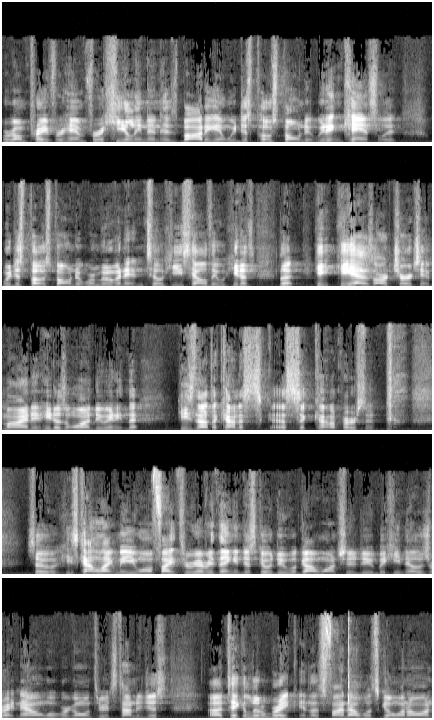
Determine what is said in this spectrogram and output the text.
we're going to pray for him for a healing in his body, and we just postponed it. We didn't cancel it. We just postponed it. We're moving it until he's healthy. He does look. He he has our church in mind, and he doesn't want to do anything. He's not the kind of uh, sick kind of person. so he's kind of like me. You want to fight through everything and just go do what God wants you to do. But he knows right now what we're going through. It's time to just uh, take a little break and let's find out what's going on,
